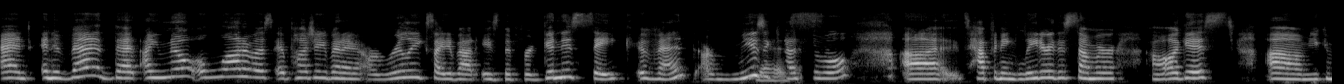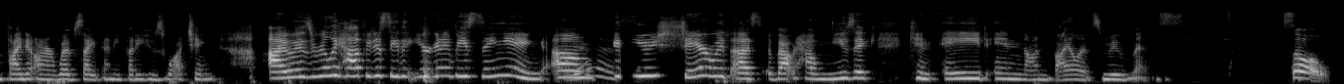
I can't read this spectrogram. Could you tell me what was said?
and an event that I know a lot of us at Pace Bene are really excited about is the For Goodness Sake event, our music yes. festival. Uh, it's happening later this summer, August. Um, you can find it on our website, anybody who's watching. I was really happy to see that you're going to be singing. Um, yes. Could you share with us about how music can aid in nonviolence movements? So,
